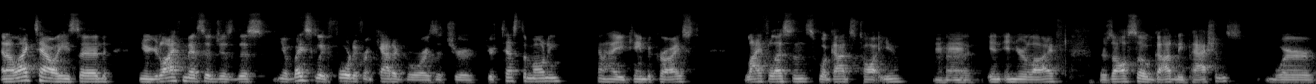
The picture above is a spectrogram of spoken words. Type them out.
And I liked how he said, you know, your life message is this, you know, basically four different categories. It's your your testimony, kind of how you came to Christ life lessons, what God's taught you mm-hmm. uh, in, in your life. There's also godly passions where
